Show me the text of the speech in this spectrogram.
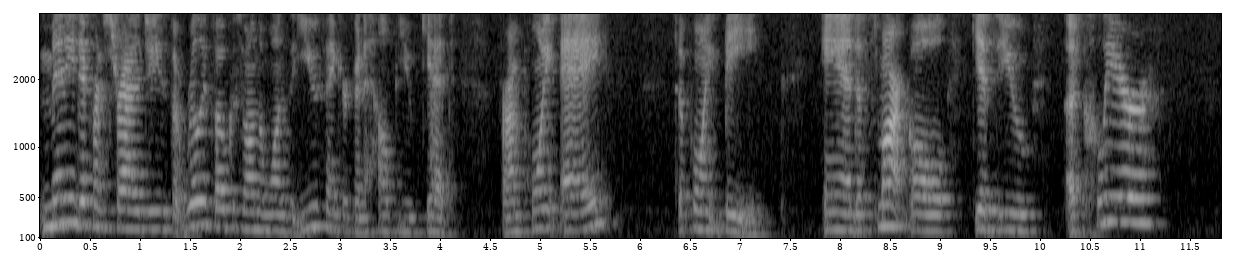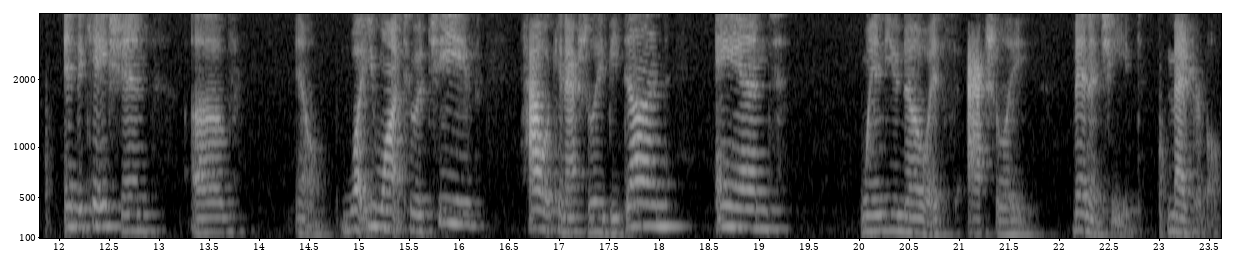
many different strategies, but really focus on the ones that you think are going to help you get from point A to point B. And a SMART goal gives you a clear indication of you know what you want to achieve, how it can actually be done, and when you know it's actually been achieved, measurable.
